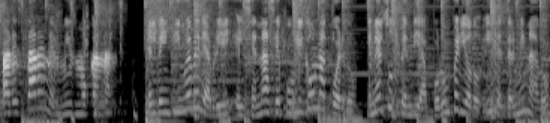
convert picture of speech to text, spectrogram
Para estar en el mismo canal. El 29 de abril, el SENACE publicó un acuerdo. En él suspendía por un periodo indeterminado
